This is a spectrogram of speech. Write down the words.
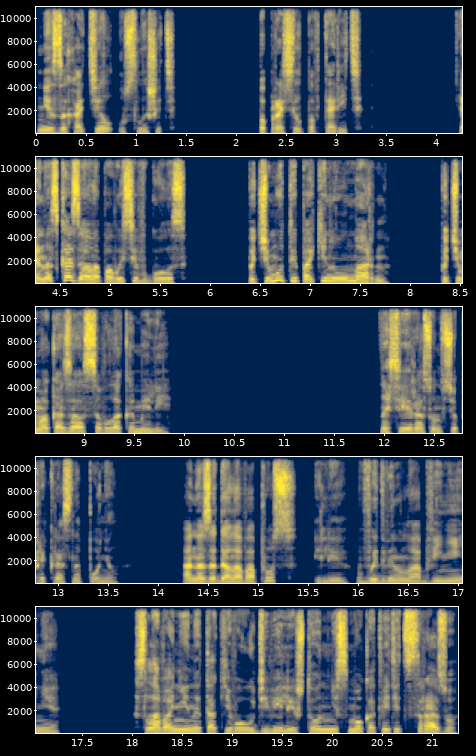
не захотел услышать. Попросил повторить. Она сказала, повысив голос, «Почему ты покинул Марн? Почему оказался в Лакамели?» На сей раз он все прекрасно понял. Она задала вопрос или выдвинула обвинение — Слова Нины так его удивили, что он не смог ответить сразу.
